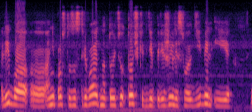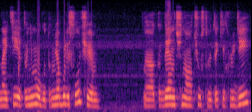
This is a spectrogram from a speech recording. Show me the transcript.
либо э, они просто застревают на той точке, где пережили свою гибель и найти этого не могут. У меня были случаи, э, когда я начинала чувствовать таких людей,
